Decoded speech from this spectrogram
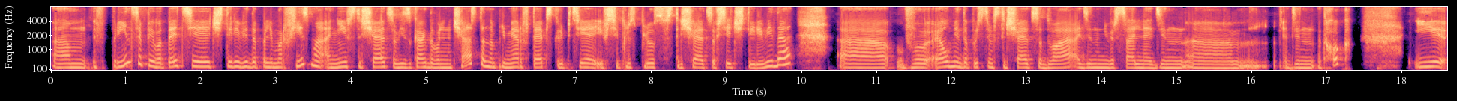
В принципе, вот эти четыре вида полиморфизма, они встречаются в языках довольно часто. Например, в TypeScript и в C++ встречаются все четыре вида. А, в Elm, допустим, встречаются два. Один универсальный, один, один ad hoc. И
